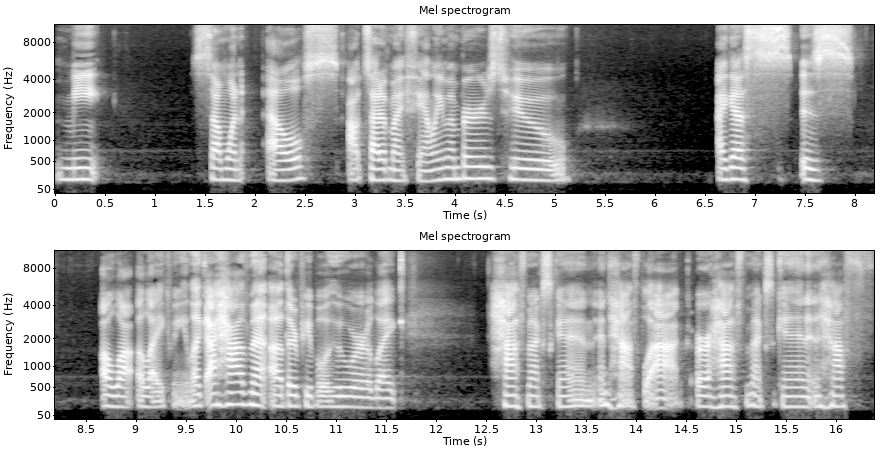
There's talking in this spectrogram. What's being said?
meet someone else outside of my family members who I guess is a lot like me. Like I have met other people who were like half Mexican and half black or half Mexican and half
